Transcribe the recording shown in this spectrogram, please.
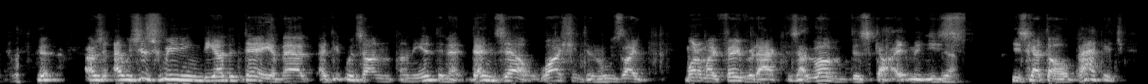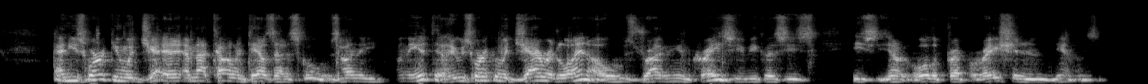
I was I was just reading the other day about I think it was on on the internet Denzel Washington, who's like one of my favorite actors. I love this guy. I mean, he's yeah. he's got the whole package, and he's working with. Uh, I'm not telling tales out of school. It was on the on the internet. He was working with Jared Leto, who's driving him crazy because he's he's you know all the preparation and you know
